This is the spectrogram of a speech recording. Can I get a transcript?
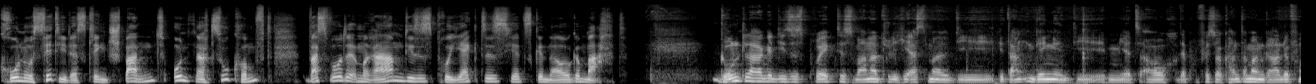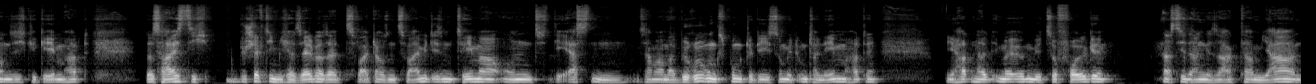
Chrono City, das klingt spannend und nach Zukunft. Was wurde im Rahmen dieses Projektes jetzt genau gemacht? Grundlage dieses Projektes war natürlich erstmal die Gedankengänge, die eben jetzt auch der Professor Kantermann gerade von sich gegeben hat. Das heißt, ich beschäftige mich ja selber seit 2002 mit diesem Thema und die ersten, sagen wir mal, Berührungspunkte, die ich so mit Unternehmen hatte, die hatten halt immer irgendwie zur Folge, dass die dann gesagt haben, ja,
